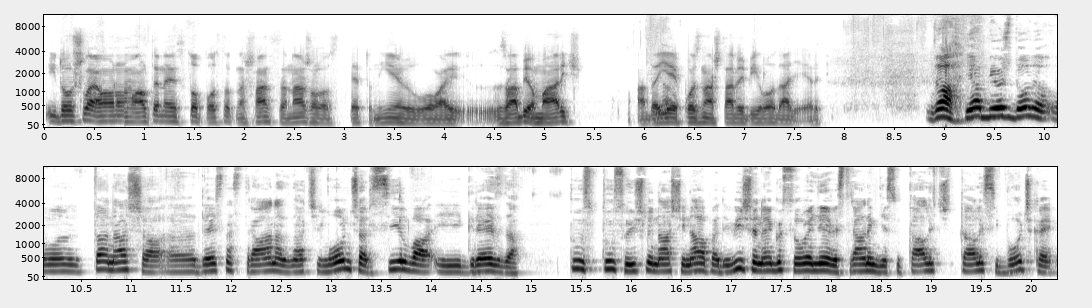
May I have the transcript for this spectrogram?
I došla je ono maltene 100% šansa, nažalost, eto nije ovaj, zabio Marić, a da, je, ko zna šta bi bilo dalje. Jer... Da, ja bi još dodao ta naša e, desna strana, znači Lončar, Silva i Grezda. Tu, tu su išli naši napadi više nego su ove lijeve strane gdje su Talić, Talis i Bočkaj. E,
